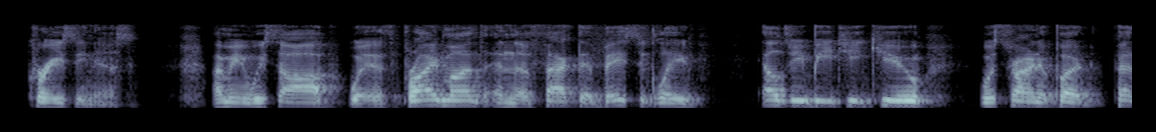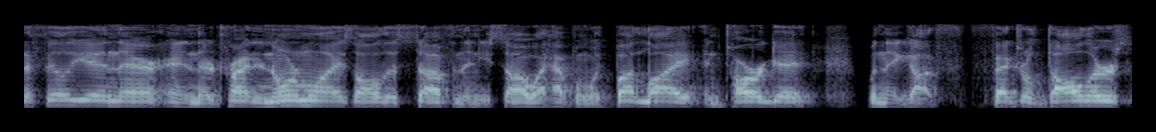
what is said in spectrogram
craziness. I mean, we saw with Pride Month and the fact that basically LGBTQ was trying to put pedophilia in there and they're trying to normalize all this stuff. And then you saw what happened with Bud Light and Target when they got federal dollars.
